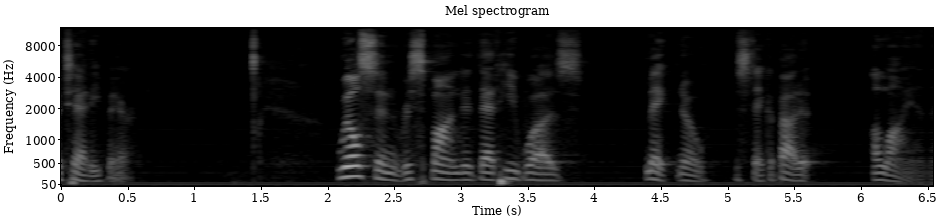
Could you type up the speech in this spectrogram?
a teddy bear. Wilson responded that he was, make no mistake about it, a lion.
